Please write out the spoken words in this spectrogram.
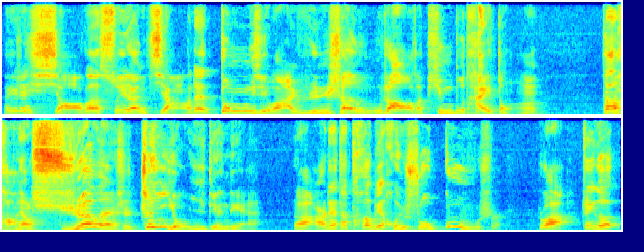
哎，这小子虽然讲的这东西吧，云山雾罩的，听不太懂，但好像学问是真有一点点，是吧？而且他特别会说故事，是吧？这个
